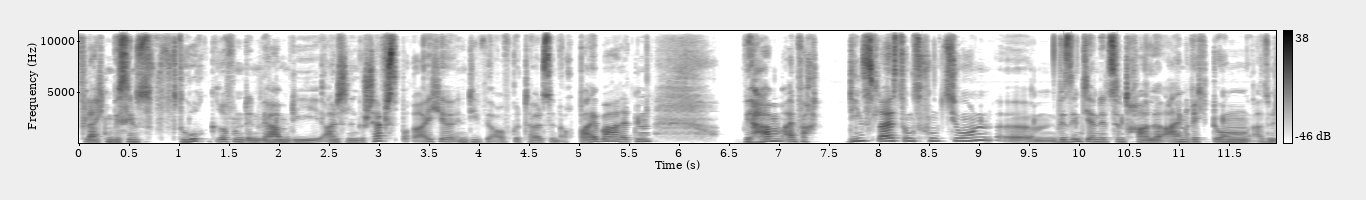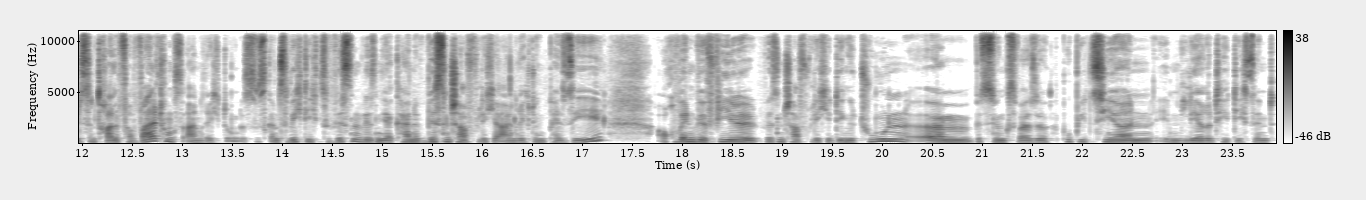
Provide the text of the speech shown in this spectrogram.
vielleicht ein bisschen zu hoch gegriffen, denn wir haben die einzelnen Geschäftsbereiche, in die wir aufgeteilt sind, auch beibehalten. Wir haben einfach Dienstleistungsfunktion. Ähm, wir sind ja eine zentrale Einrichtung, also eine zentrale Verwaltungseinrichtung. Das ist ganz wichtig zu wissen. Wir sind ja keine wissenschaftliche Einrichtung per se, auch wenn wir viel wissenschaftliche Dinge tun, ähm, beziehungsweise publizieren, in Lehre tätig sind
